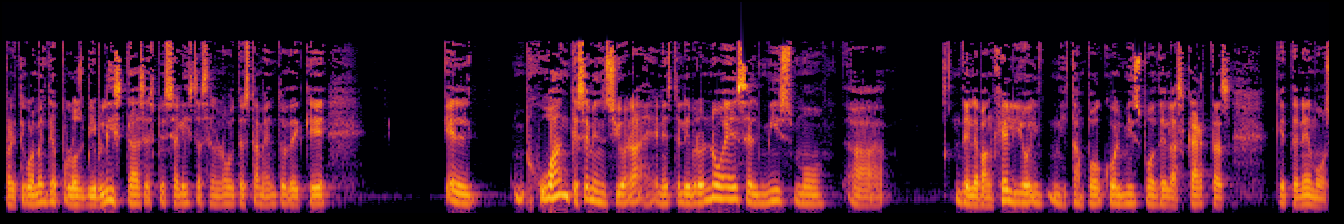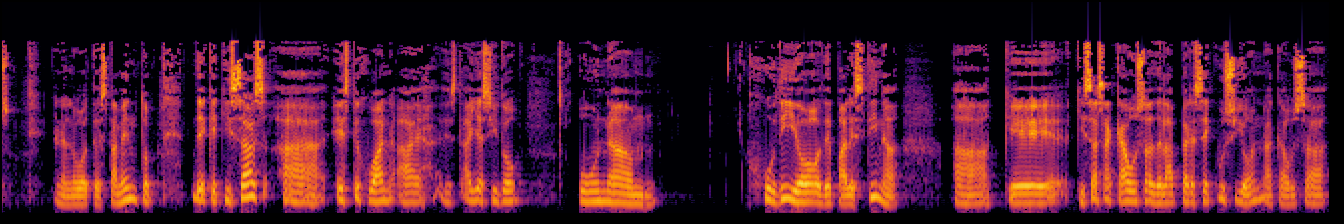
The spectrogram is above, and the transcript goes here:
particularmente por los biblistas especialistas en el Nuevo Testamento, de que el Juan que se menciona en este libro no es el mismo ah, del Evangelio ni tampoco el mismo de las cartas que tenemos en el Nuevo Testamento, de que quizás uh, este Juan haya sido un judío de Palestina, uh, que quizás a causa de la persecución, a causa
